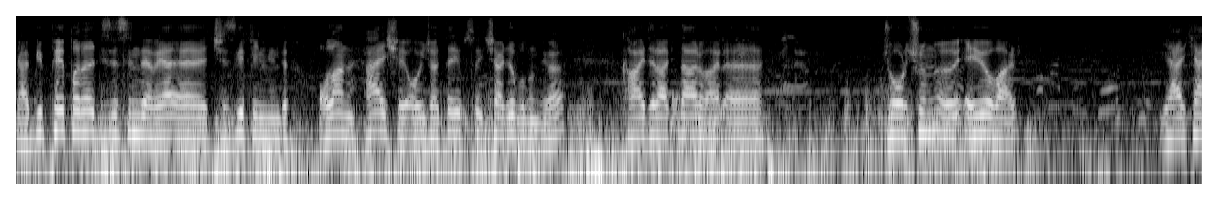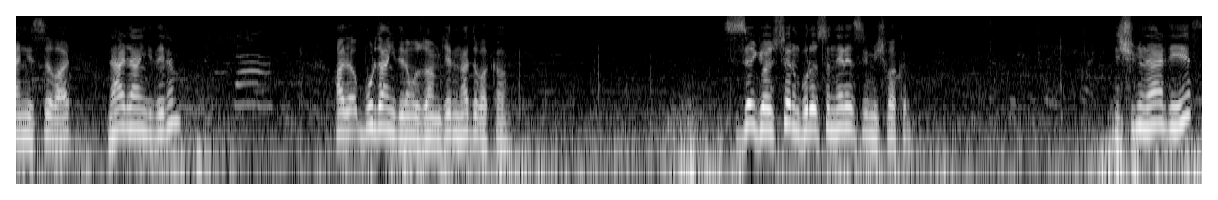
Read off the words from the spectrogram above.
Yani bir Peppa'nın dizisinde veya e, çizgi filminde olan her şey, oyuncaklar hepsi içeride bulunuyor. Kaydıraklar var. E, George'un e, evi var. Yelkenlisi var. Nereden gidelim? Hadi buradan gidelim o zaman. Gelin hadi bakalım. Size gösterin burası neresiymiş bakın. Biz şimdi neredeyiz?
